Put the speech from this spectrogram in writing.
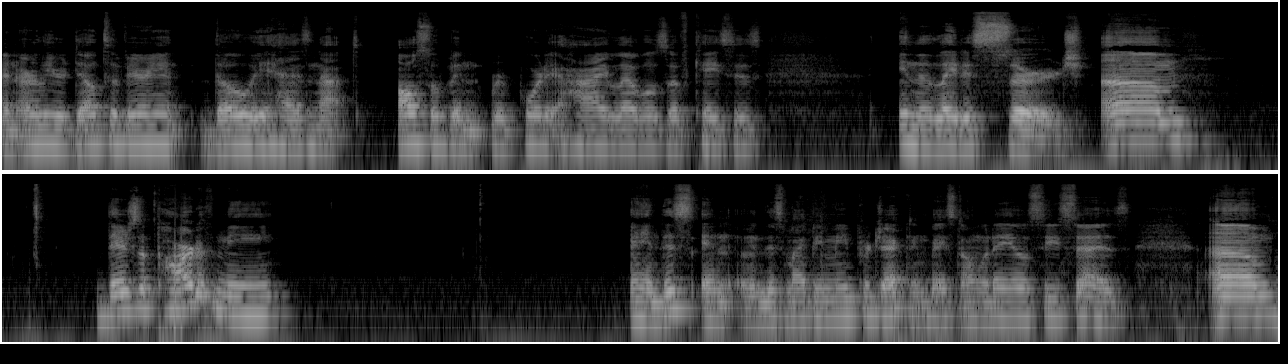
an earlier Delta variant, though it has not also been reported high levels of cases in the latest surge. Um there's a part of me and this and, and, this might be me projecting based on what AOC says. Um,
